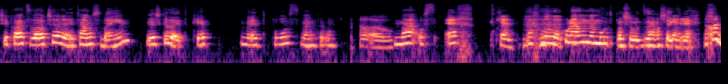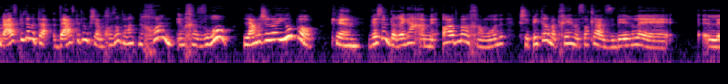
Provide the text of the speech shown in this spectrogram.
כשכל הצבאות של טאנוס באים, יש כזה את קאפ ואת תור, והם כזה. מה עוש... איך? כן. אנחנו כולנו נמות פשוט, זה מה שיקרה. כן. נכון, ואז פתאום אתה, ואז פתאום כשהם חוזרים, אתה אומר, נכון, הם חזרו, למה שלא יהיו פה? כן. ויש שם את הרגע המאוד מאוד חמוד, כשפיטר מתחיל לנסות להסביר ל... ל...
